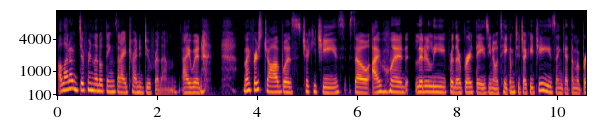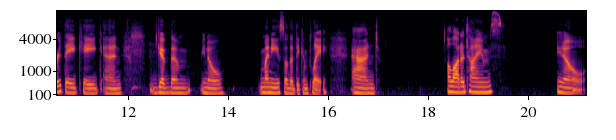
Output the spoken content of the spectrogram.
a lot of different little things that I tried to do for them. I would my first job was Chuck E. Cheese. So I would literally, for their birthdays, you know, take them to Chuck E. Cheese and get them a birthday cake and give them, you know, money so that they can play. And a lot of times, you know,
